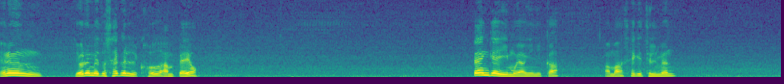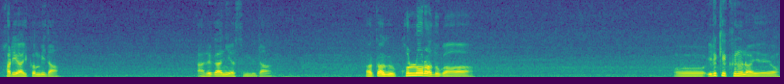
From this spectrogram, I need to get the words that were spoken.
얘는 여름에도 색을 거의 안 빼요. 뺀 게 이 모양이니까 아마 색이 들면 화려할 겁니다. 아르간이었습니다. 아까 그 콜로라도가 어 이렇게 크는 아이예요.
